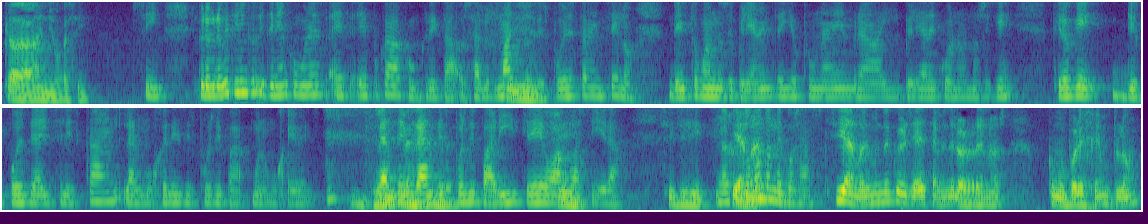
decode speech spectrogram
cada año o así. Sí, pero creo que tienen, que tenían como una e- época concreta. O sea, los Sí. machos, después de estar en celo, de esto cuando se pelean entre ellos por una hembra y pelea de cuernos, no sé qué, creo que después de ahí se les caen, las mujeres después de parir, bueno, mujeres, Sí, las hembras después de parir, creo, Sí. algo así era. Sí, sí, sí. Nos contó un montón de cosas. Sí, además un montón de curiosidades también de los renos, como por ejemplo...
